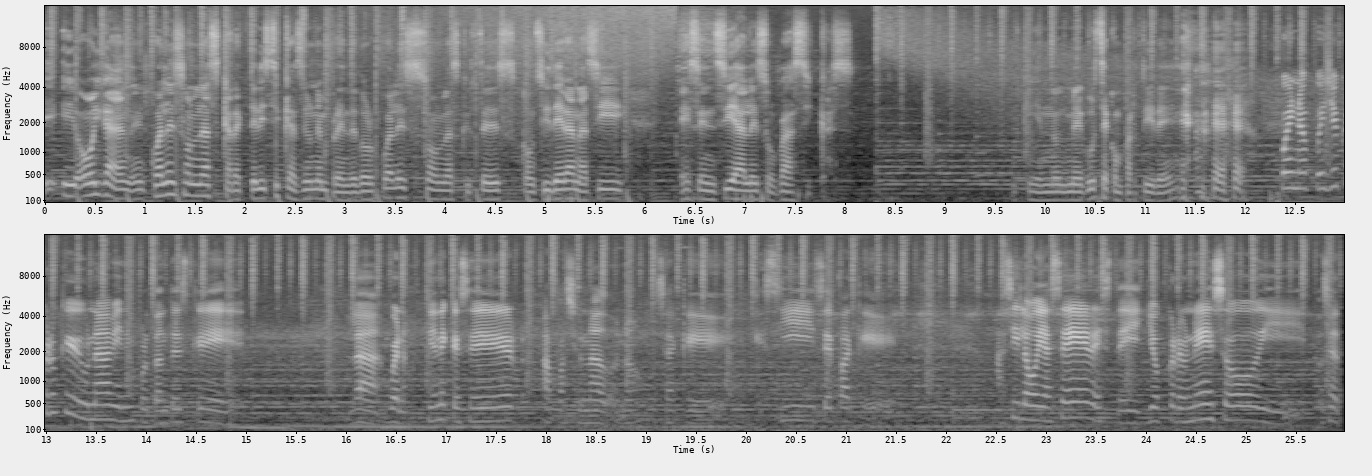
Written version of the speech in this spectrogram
Y, oigan, eh, ¿cuáles son las características de un emprendedor? ¿Cuáles son las que ustedes consideran así esenciales o básicas? Y me gusta compartir, ¿eh? bueno, pues yo creo que una bien importante es que la, bueno, tiene que ser apasionado, ¿no? O sea, que, que sí sepa que así lo voy a hacer, este, yo creo en eso y, o sea,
